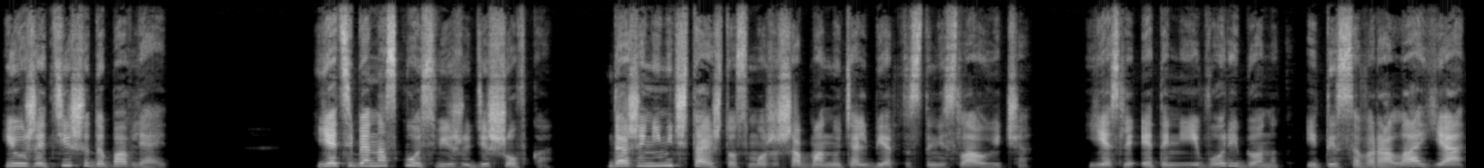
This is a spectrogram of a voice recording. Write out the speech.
И уже тише добавляет. «Я тебя насквозь вижу, дешевка. Даже не мечтай, что сможешь обмануть Альберта Станиславовича. Если это не его ребенок, и ты соврала, я...»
